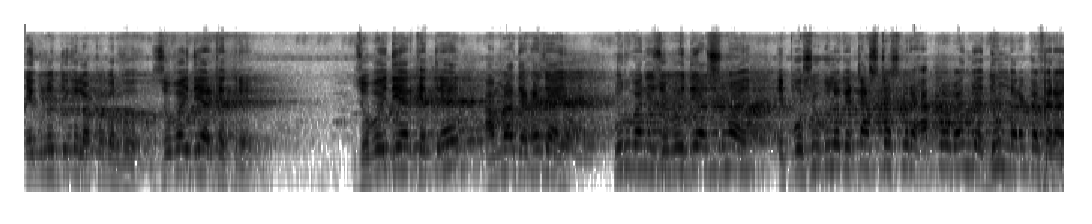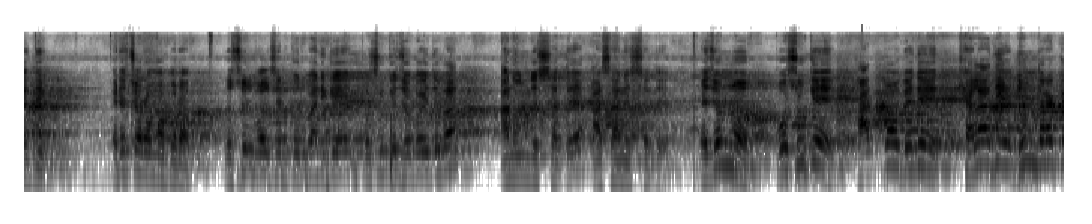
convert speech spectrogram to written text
এগুলোর দিকে লক্ষ্য করব। জবাই দেওয়ার ক্ষেত্রে। জবই দেওয়ার ক্ষেত্রে আমরা দেখা যায়, কুরবানি জবই দেওয়ার সময় এই পশুগুলোকে টাস টাস করে হাত পা বাঁধে ধুম ধারাক্কা ফেরায় দিন এটা চরম অপরাধ। রসুল বলছেন, কুরবানিকে, পশুকে জবই দেবা আনন্দের সাথে, আসানের সাথে। এজন্য পশুকে হাত পাও বেঁধে ঠেলা দিয়ে ধুম ধারাক্কা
